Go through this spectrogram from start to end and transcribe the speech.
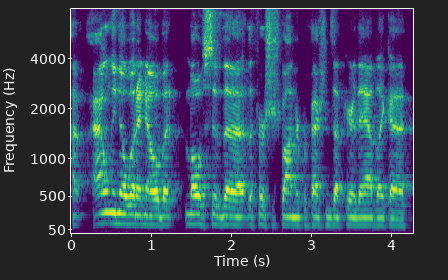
I, only know what I know, but most of the the first responder professions up here, they have like a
